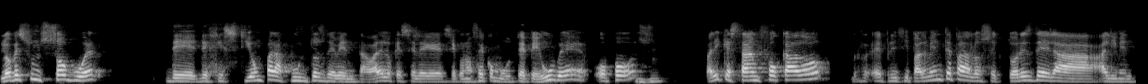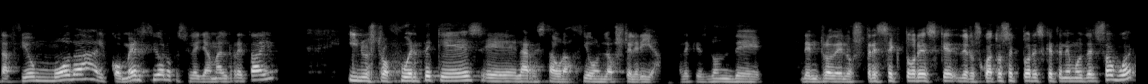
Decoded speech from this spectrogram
Glob es un software de, gestión para puntos de venta, ¿vale? Lo que se, le, se conoce como TPV o POS, ¿vale? Y que está enfocado eh, principalmente para los sectores de la alimentación, moda, el comercio, lo que se le llama el retail, y nuestro fuerte que es eh, la restauración, la hostelería, ¿vale? Que es donde dentro de los tres sectores, que, de los cuatro sectores que tenemos del software,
